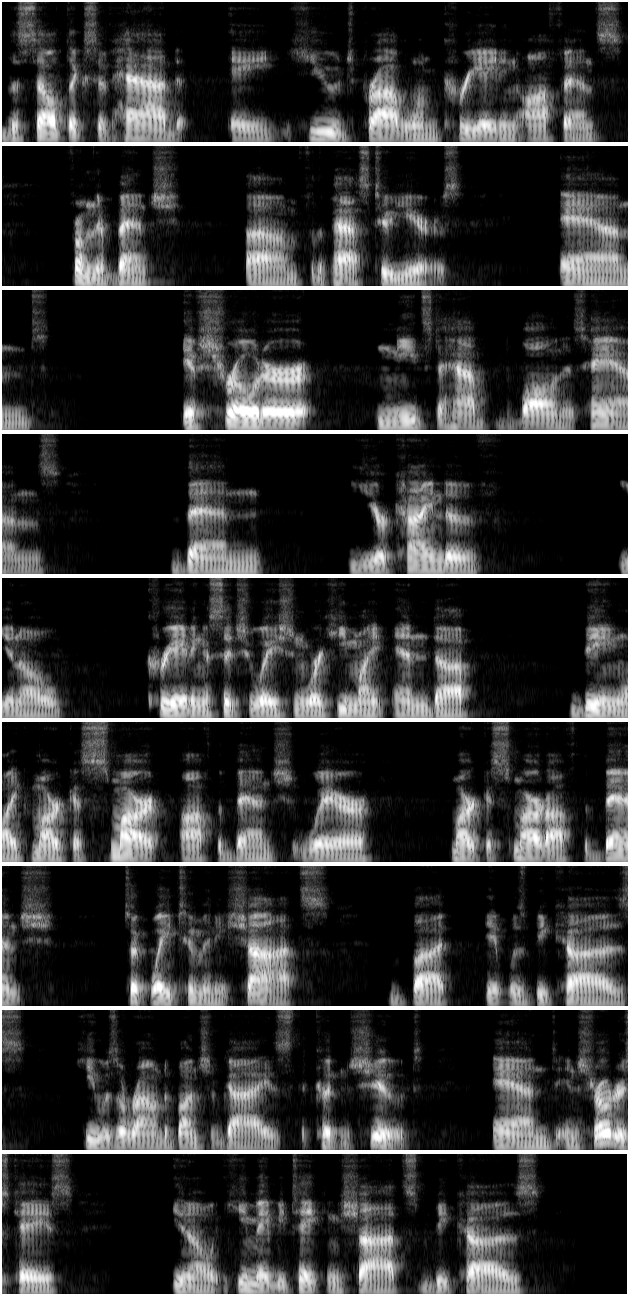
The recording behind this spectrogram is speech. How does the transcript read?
the Celtics have had a huge problem creating offense from their bench um, for the past two years. And if Schroeder needs to have the ball in his hands, then you're kind of, you know, creating a situation where he might end up being like Marcus Smart off the bench, where Marcus Smart off the bench took way too many shots, but it was because he was around a bunch of guys that couldn't shoot. And in Schroeder's case, you know, he may be taking shots because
